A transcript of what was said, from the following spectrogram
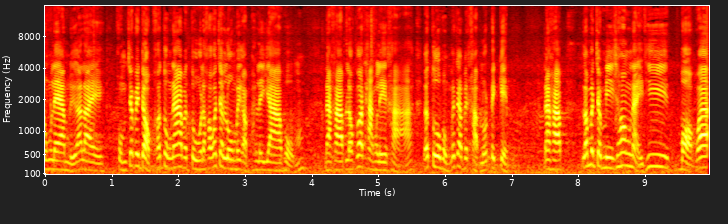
โรงแรมหรืออะไร ผมจะไปดรอปเขาตรงหน้าประตู แล้วเขาก็จะลงไปกับภรรยาผมนะครับแล้วก็ทางเลขา แล้วตัวผมก็จะไปขับรถไปเก็บนะครับ แล้วมันจะมีช่องไหนที่บอกว่า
